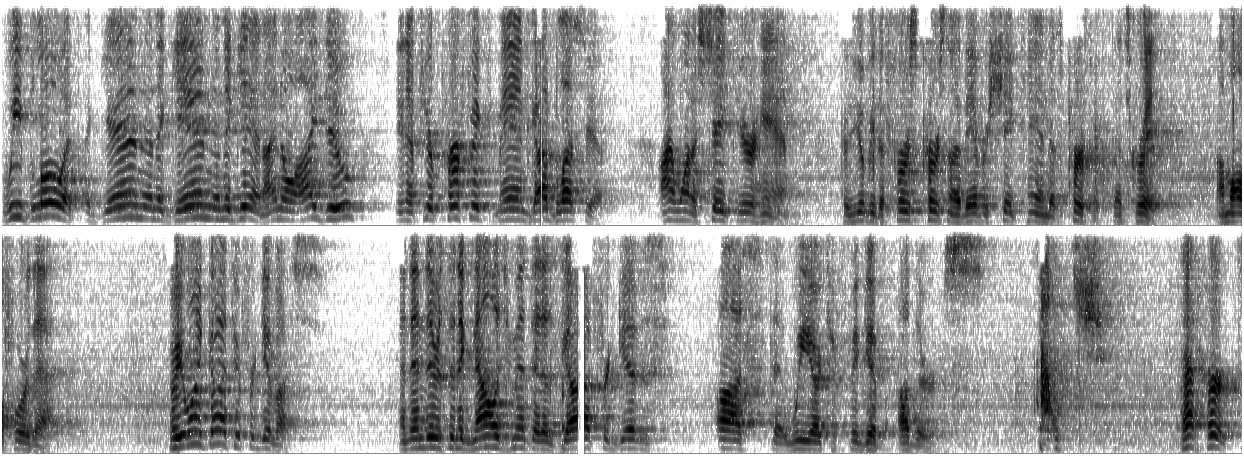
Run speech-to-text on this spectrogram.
We blow it again and again and again. I know I do. And if you're perfect, man, God bless you. I want to shake your hand because you'll be the first person I've ever shaked hand that's perfect. That's great. I'm all for that. We want God to forgive us. And then there's an acknowledgement that as God forgives us, that we are to forgive others. Ouch. That hurts.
